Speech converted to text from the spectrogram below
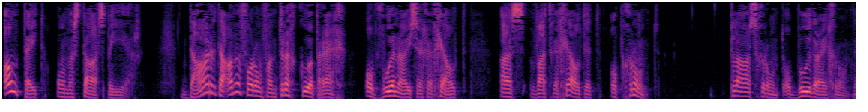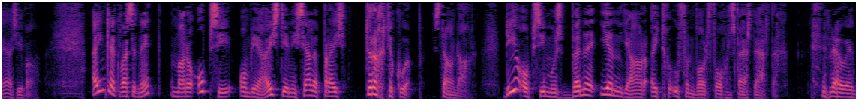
altyd onder staatsbeheer. Daar het 'n ander vorm van terugkoopreg op woonhuise gegeld as wat gegeld het op grond. Plaasgrond op boerderygrond, né, as jy wil. Eintlik was dit net maar 'n opsie om die huis teen dieselfde prys terug te koop, staan daar. Die opsie moes binne 1 jaar uitgeoefen word volgens vers 30. nou ek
